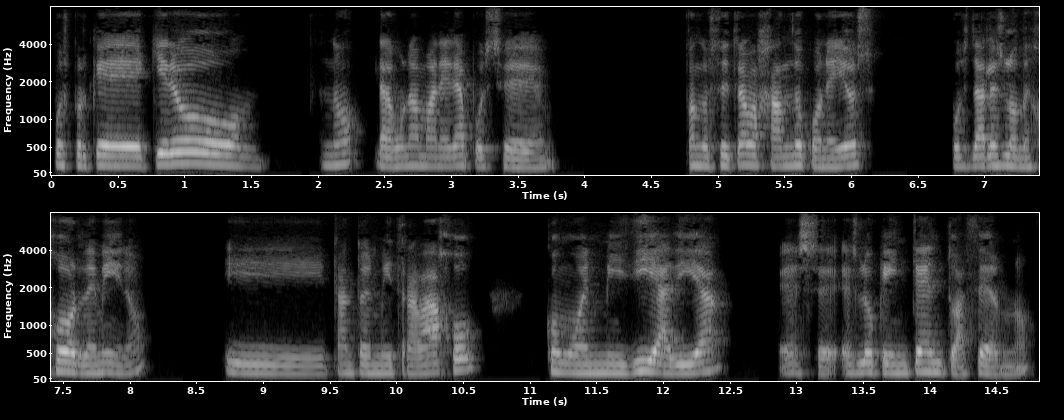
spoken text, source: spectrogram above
pues porque quiero, ¿no? De alguna manera, pues eh, cuando estoy trabajando con ellos, pues darles lo mejor de mí, ¿no? Y tanto en mi trabajo como en mi día a día es, es lo que intento hacer, ¿no?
